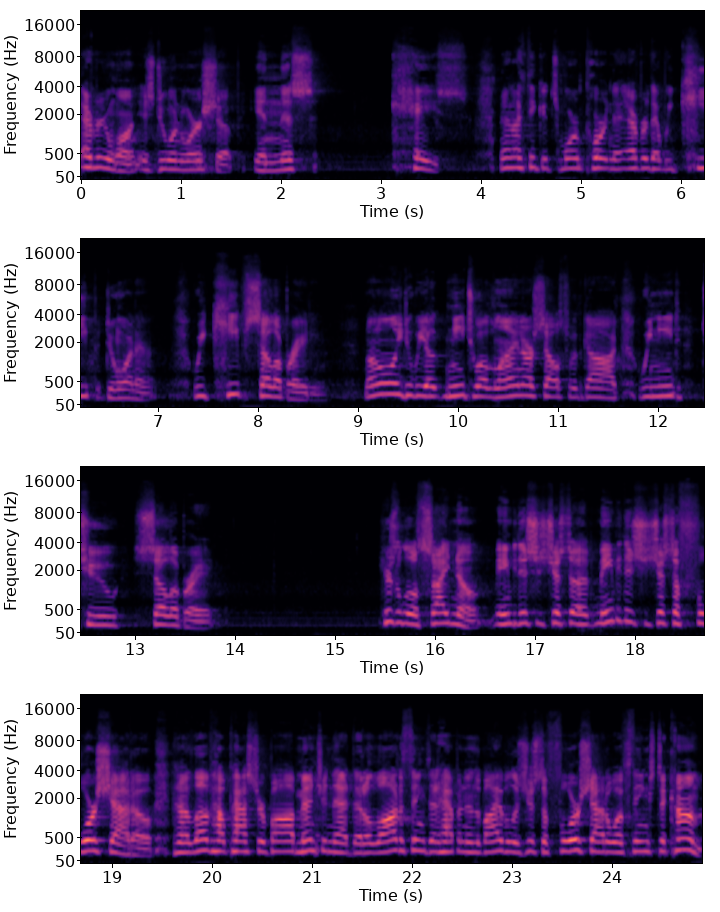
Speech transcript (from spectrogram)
Everyone is doing worship in this case Man, I think it's more important than ever that we keep doing it. We keep celebrating. Not only do we uh, need to align ourselves with God, we need to celebrate. Here's a little side note. Maybe this is just a maybe this is just a foreshadow. And I love how Pastor Bob mentioned that that a lot of things that happen in the Bible is just a foreshadow of things to come.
